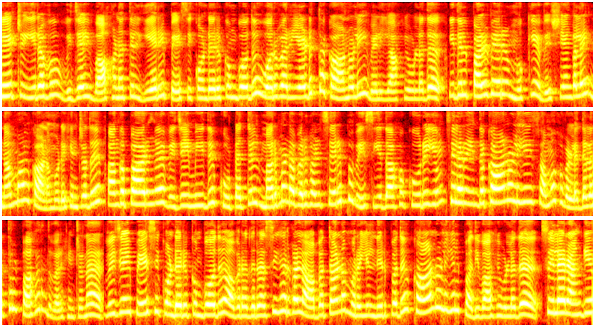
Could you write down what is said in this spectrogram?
நேற்று இரவு விஜய் வாகனத்தில் ஏறி பேசிக் கொண்டிருக்கும் போது ஒருவர் எடுத்த காணொளி வெளியாகியுள்ளது. இதில் பல்வேறு முக்கிய விஷயங்களை நம்மால் காண முடிகின்றது. அங்க பாருங்க விஜய் மீது கூட்டத்தில் மர்ம நபர்கள் செருப்பு வீசியதாக கூறியும் சிலர் இந்த காணொளியை சமூக வலைதளத்தில் பகிர்ந்து வருகின்றனர். விஜய் பேசிக் கொண்டிருக்கும் போது அவரது ரசிகர்கள் ஆபத்தான முறையில் நிற்பது காணொளியில் பதிவாகியுள்ளது. சிலர் அங்கே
